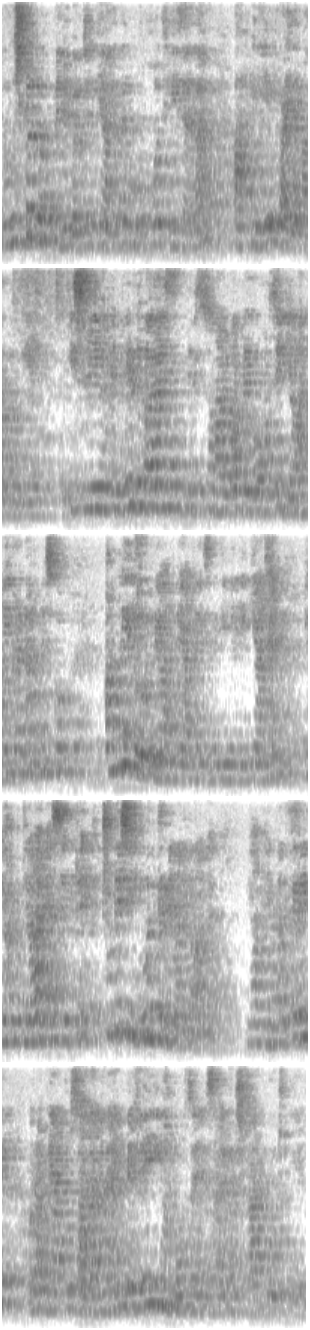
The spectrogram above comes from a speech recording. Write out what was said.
तो मुश्किल वक्त में जो बचत की आदत है, वो बहुत ही ज़्यादा आपके लिए फ़ायदेमंद होती है। तो इसलिए हमें फिर दोबारा इस सवाल को अपने गौर से याद भी करना हम इसको अमली तौर पर आपने अपनी ज़िंदगी में लेके आना है कि हम क्या ऐसे छोटी सी हिम्मत करने वाली बात है। कि हम हिम्मत करें और अपने आप को सादा बनाएँ। पहले ही हम बहुत सारे मसाले का शिकार हो चुके हैं।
